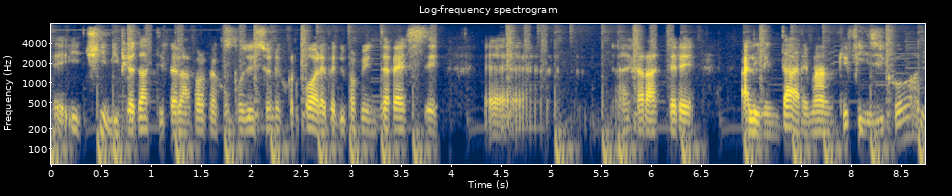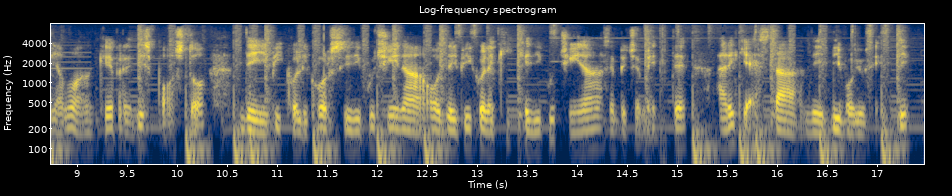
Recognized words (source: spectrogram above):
ai eh, cibi più adatti per la propria composizione corporea, per il proprio interesse eh, carattere alimentare ma anche fisico abbiamo anche predisposto dei piccoli corsi di cucina o dei piccole chicche di cucina semplicemente a richiesta di, di voi utenti.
